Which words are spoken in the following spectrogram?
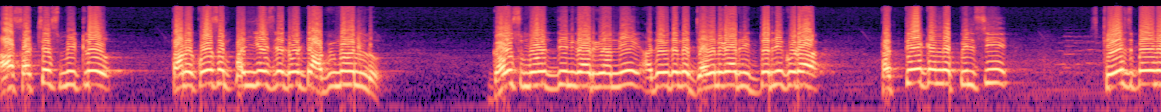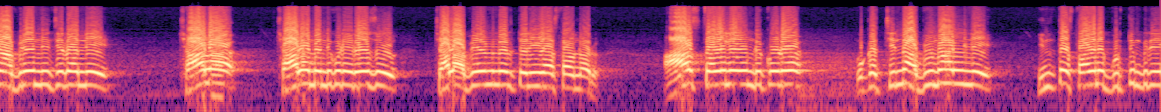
ఆ సక్సెస్ మీట్లో తన కోసం పనిచేసినటువంటి అభిమానులు గౌస్ మొహద్దీన్ గారి కానీ అదేవిధంగా జగన్ గారిని ఇద్దరిని కూడా ప్రత్యేకంగా పిలిచి స్టేజ్ పైన అభినందించడాన్ని చాలా చాలామంది కూడా ఈరోజు చాలా అభినందనలు తెలియజేస్తూ ఉన్నారు. ఆ స్థాయిలో ఉండి కూడా ఒక చిన్న అభిమానుల్ని ఇంత స్థాయిలో గుర్తింపుని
